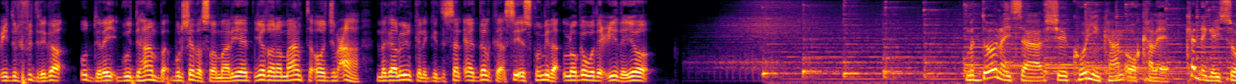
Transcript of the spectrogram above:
ciidulfidriga u diray guud ahaanba bulshada soomaaliyeed iyadoona maanta oo jimcaha magaalooyin kala gedisan ee dalka si isku mida looga wada ciidayo. Ma doonaysaa sheekooyinkan oo kale? Ka dhegayso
